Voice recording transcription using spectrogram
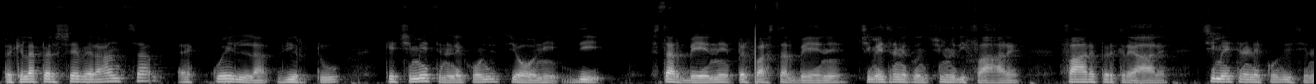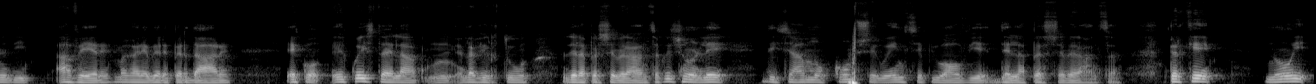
perché la perseveranza è quella virtù che ci mette nelle condizioni di star bene per far star bene, ci mette nelle condizioni di fare, fare per creare, ci mette nelle condizioni di avere, magari avere per dare. Ecco, questa è la, mm, la virtù della perseveranza, queste sono le, diciamo, conseguenze più ovvie della perseveranza, perché noi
